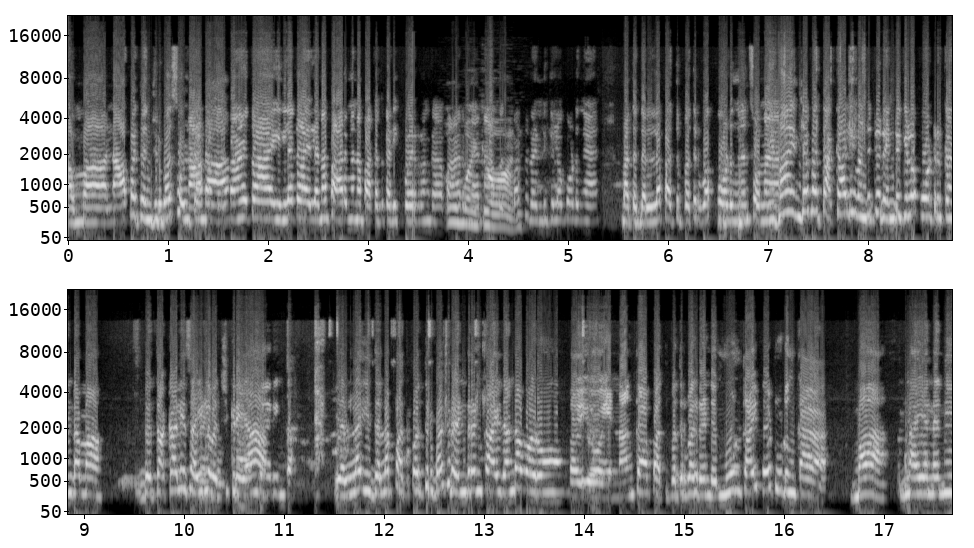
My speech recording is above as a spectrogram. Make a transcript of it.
ஆமா நாற்பத்தஞ்சு ரூபாய் ரூபாய்க்கா இல்லக்கா இல்லன்னா பாருங்க நான் பக்கத்து கடைக்கு போயிடுறேங்க ரூபாய்க்கு ரெண்டு கிலோ போடுங்க மத்ததெல்லாம் பத்து பத்து ரூபாய் போடுங்கன்னு அம்மா இந்த தக்காளி வந்துட்டு ரெண்டு கிலோ போட்டிருக்கேன்டாமா இந்த தக்காளி சைடுல வச்சுக்கிறியா. எல்லாம் இதெல்லாம் பத்து பத்து ரூபாய்க்கு ரெண்டு ரெண்டு காய் தாண்டா வரும். ஐயோ என்னங்கக்கா பத்து பத்து ரூபாய் ரெண்டு மூணு காய் போட்டு விடுங்கக்கா அம்மா நான் என்ன நீ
